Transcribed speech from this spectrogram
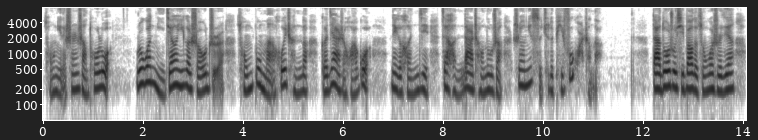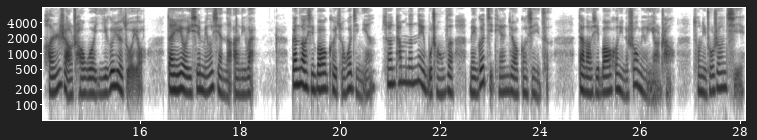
从你的身上脱落。如果你将一个手指从布满灰尘的隔架上划过，那个痕迹在很大程度上是用你死去的皮肤划成的。大多数细胞的存活时间很少超过一个月左右，但也有一些明显的案例外。肝脏细胞可以存活几年，虽然它们的内部成分每隔几天就要更新一次。大脑细胞和你的寿命一样长，从你出生起，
